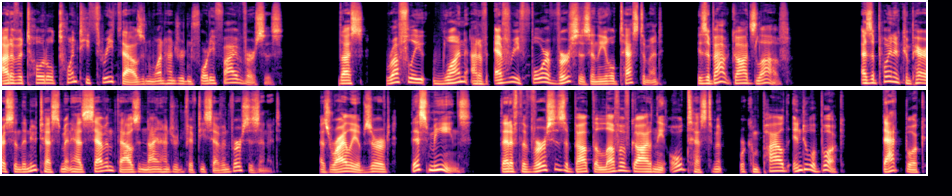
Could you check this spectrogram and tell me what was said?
out of a total 23,145 verses. Thus, roughly one out of every four verses in the Old Testament is about God's love. As a point of comparison, the New Testament has 7,957 verses in it. As Riley observed, this means that if the verses about the love of God in the Old Testament were compiled into a book, that book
